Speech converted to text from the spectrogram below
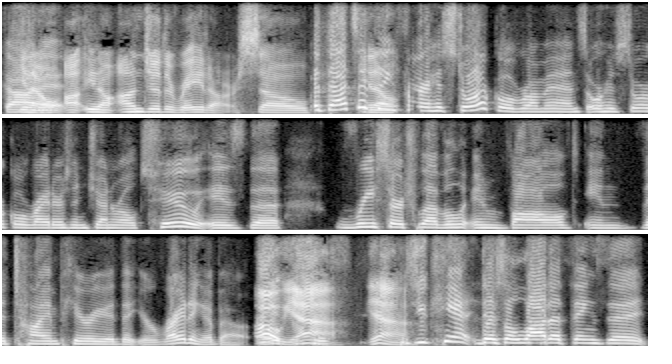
Got you know. Uh, you know, under the radar. So, but that's a thing know. for historical romance or historical writers in general too. Is the research level involved in the time period that you're writing about? Right? Oh yeah, because, yeah. Because you can't. There's a lot of things that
